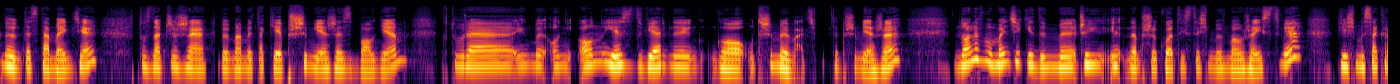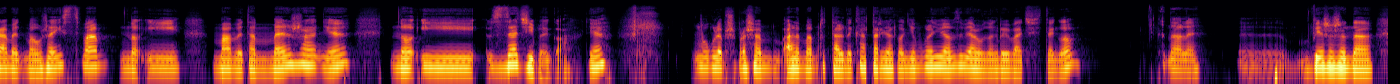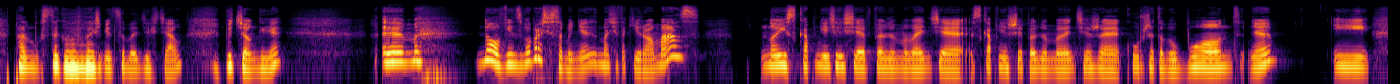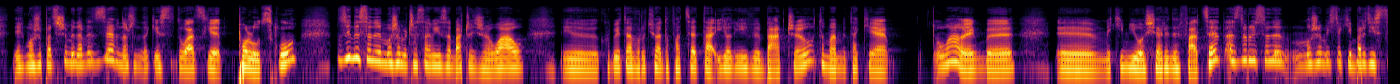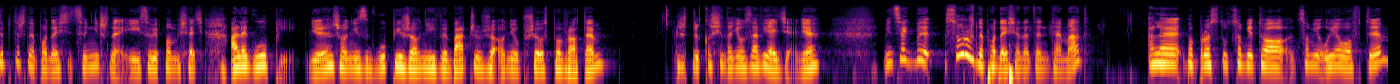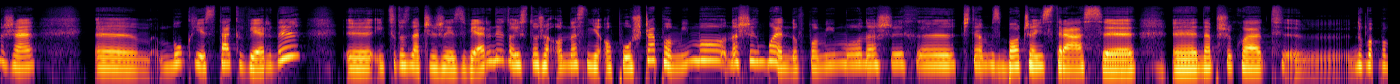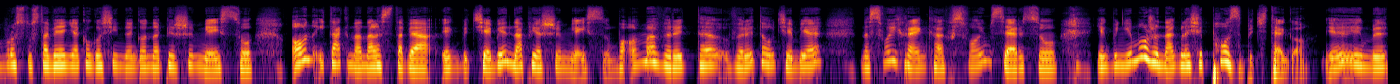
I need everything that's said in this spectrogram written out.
w Nowym Testamencie, to znaczy, że mamy takie przymierze z Bogiem, które jakby on, on jest wierny go utrzymywać, te przymierze. No ale w momencie, kiedy my, czyli na przykład jesteśmy w małżeństwie, wzięliśmy sakrament małżeństwa, no i mamy tam męża, nie? No i zdradzimy go, nie? W ogóle przepraszam, ale mam totalny katar, ja go nie, w ogóle nie miałam zamiaru nagrywać tego. No ale Yy, wierzę, że na Pan Bóg z tego weźmie, co będzie chciał, wyciągnie. No, więc wyobraźcie sobie, nie? Macie taki romans, no i skapniecie się w pewnym momencie, skapniesz się w pewnym momencie, że kurczę, to był błąd, nie? I jak może patrzymy nawet z zewnątrz na takie sytuacje po ludzku, no z jednej strony możemy czasami zobaczyć, że wow, yy, kobieta wróciła do faceta i on jej wybaczył, to mamy takie wow, jakby yy, jaki miłosierny facet, a z drugiej strony może mieć takie bardziej sceptyczne podejście, cyniczne i sobie pomyśleć, ale głupi, nie? Że on jest głupi, że on jej wybaczył, że on ją przyjął z powrotem, że tylko się na nią zawiedzie, nie? Więc jakby są różne podejścia na ten temat, ale po prostu co mnie to, co mnie ujęło w tym, że Bóg jest tak wierny y, i co to znaczy, że jest wierny? To jest to, że On nas nie opuszcza pomimo naszych błędów, pomimo naszych y, tam zboczeń z trasy, y, na przykład no, po, po prostu stawiania kogoś innego na pierwszym miejscu. On i tak nadal stawia jakby Ciebie na pierwszym miejscu, bo On ma wyryte, wyrytą Ciebie na swoich rękach, w swoim sercu, jakby nie może nagle się pozbyć tego, nie? Jakby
